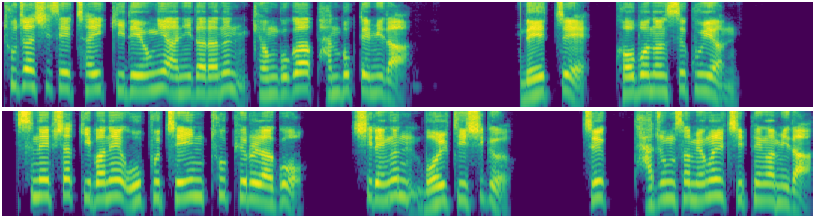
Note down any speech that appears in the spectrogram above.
투자 시세 차익 기대용이 아니다라는 경고가 반복됩니다. 넷째, 거버넌스 구현. 스냅샷 기반의 오프체인 투표를 하고 실행은 멀티시그, 즉 다중서명을 집행합니다.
